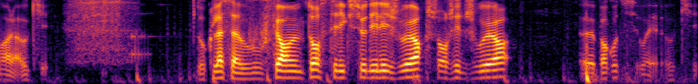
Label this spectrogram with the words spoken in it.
Voilà, ok. Donc là, ça vous faire en même temps sélectionner les joueurs, changer de joueur euh, par contre, ouais, ok.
